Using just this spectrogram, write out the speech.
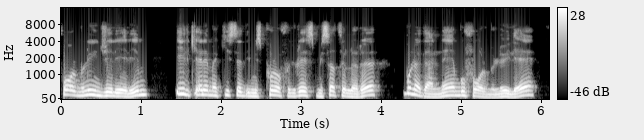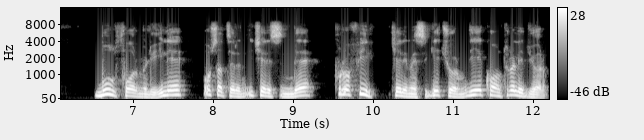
formülü inceleyelim. İlk elemek istediğimiz profil resmi satırları Bu nedenle bu formülü ile bul formülü ile o satırın içerisinde profil kelimesi geçiyor mu diye kontrol ediyorum.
